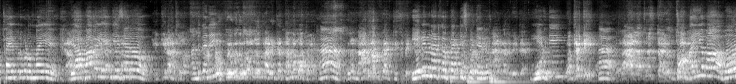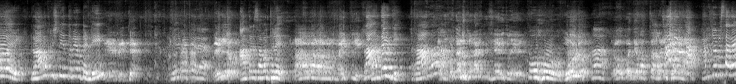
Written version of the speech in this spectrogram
తాళాలు ముక్తాయింపులు కూడా ఉన్నాయి. వ్యాపారం ఏం చేశారు? అందుకని ఏమేమి నాటకాలు ప్రాక్టీస్ పెట్టారు? ఏమిటి? అయ్య బాబోయ్! రామకృష్ణ యుద్ధం ఏమిటండి? రెండు. అంతటి సమర్థులే. రామ రావణ మైత్రి. అదేమిటి? రామ? స్నేహితులయ్యారు ఓహో. మూడు. ద్రౌపది వస్త్ర అని చూపిస్తారా?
